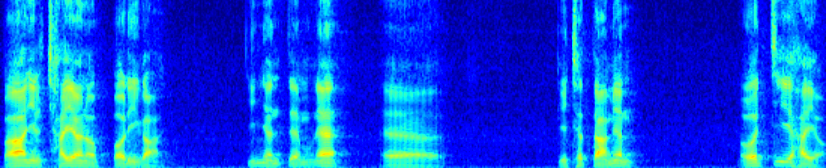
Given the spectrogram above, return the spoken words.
만일 자연의 머리가 인연 때문에 에, 미쳤다면 어찌하여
